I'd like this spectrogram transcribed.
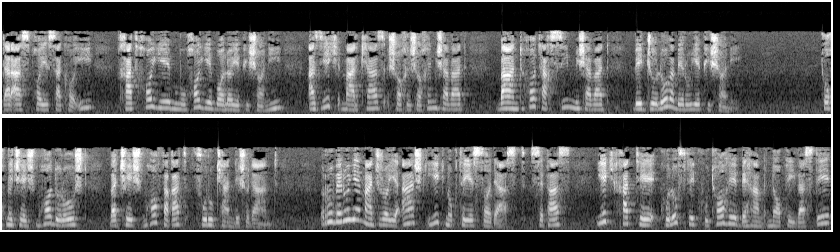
در اسبهای سکایی خطهای موهای بالای پیشانی از یک مرکز شاخه شاخه می شود، بندها تقسیم می شود به جلو و به روی پیشانی. تخم چشمها درشت و چشمها فقط فرو کنده شدند. روبروی مجرای اشک یک نقطه ساده است. سپس یک خط کلفت کوتاه به هم ناپیوسته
